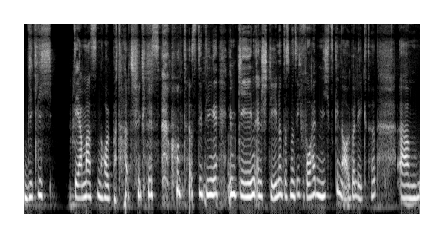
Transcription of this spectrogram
wirklich dermaßen holpertatschig ist und dass die Dinge im Gehen entstehen und dass man sich vorher nichts genau überlegt hat. Ähm,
